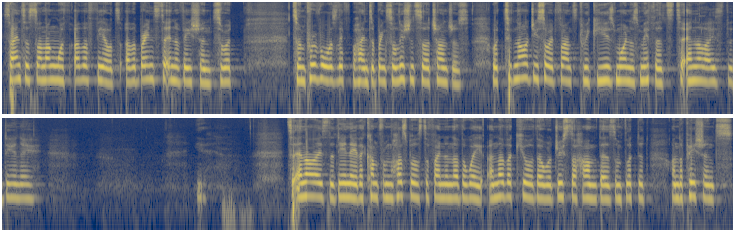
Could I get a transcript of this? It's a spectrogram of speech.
Scientists, along with other fields, are the brains to innovation, so to improve what was left behind, to bring solutions to our challenges. With technology so advanced, we can use Moynihan's methods to analyze the DNA. To analyze the DNA that come from the hospitals to find another way, another cure that will reduce the harm that is inflicted on the patients,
